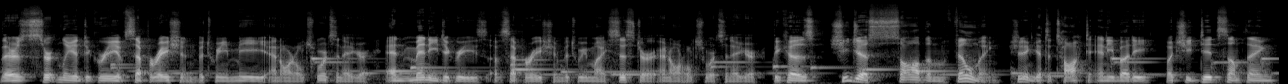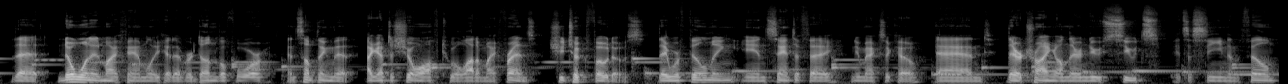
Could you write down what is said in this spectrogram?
there's certainly a degree of separation between me and Arnold Schwarzenegger, and many degrees of separation between my sister and Arnold Schwarzenegger, because she just saw them filming. She didn't get to talk to anybody, but she did something that no one in my family had ever done before, and something that I got to show off to a lot of my friends. She took photos. They were filming in Santa Fe, New Mexico, and they're trying on their new suits. It's a scene in the film.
